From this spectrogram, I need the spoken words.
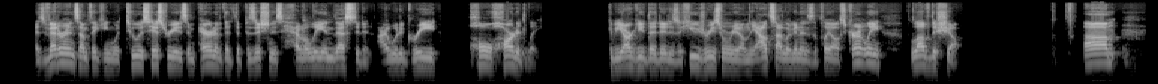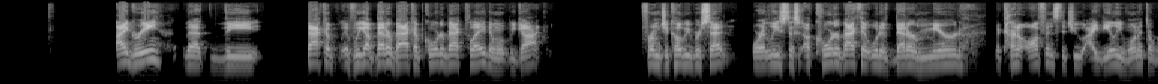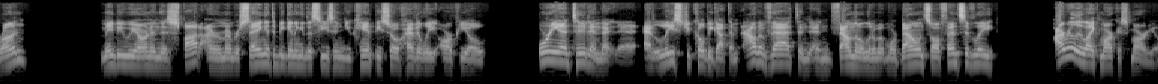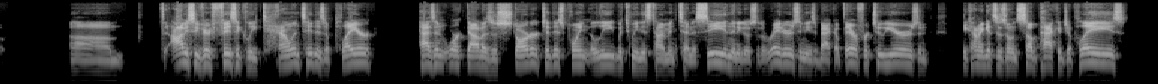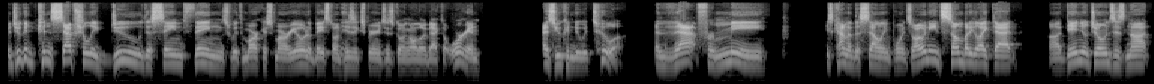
As veterans, I'm thinking with Tua's history, it is imperative that the position is heavily invested in. I would agree wholeheartedly. It could be argued that it is a huge reason we're on the outside looking into the playoffs currently. Love the show. Um, I agree that the backup, if we got better backup quarterback play than what we got from Jacoby Brissett, or at least a, a quarterback that would have better mirrored the kind of offense that you ideally wanted to run, maybe we aren't in this spot. I remember saying at the beginning of the season, you can't be so heavily RPO oriented, and that eh, at least Jacoby got them out of that and, and found them a little bit more balanced offensively. I really like Marcus Mariota. Um, obviously, very physically talented as a player. Hasn't worked out as a starter to this point in the league between his time in Tennessee and then he goes to the Raiders and he's back up there for two years and he kind of gets his own sub package of plays. But you could conceptually do the same things with Marcus Mariota based on his experiences going all the way back to Oregon as you can do with Tua. And that for me is kind of the selling point. So I would need somebody like that. Uh, Daniel Jones is not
